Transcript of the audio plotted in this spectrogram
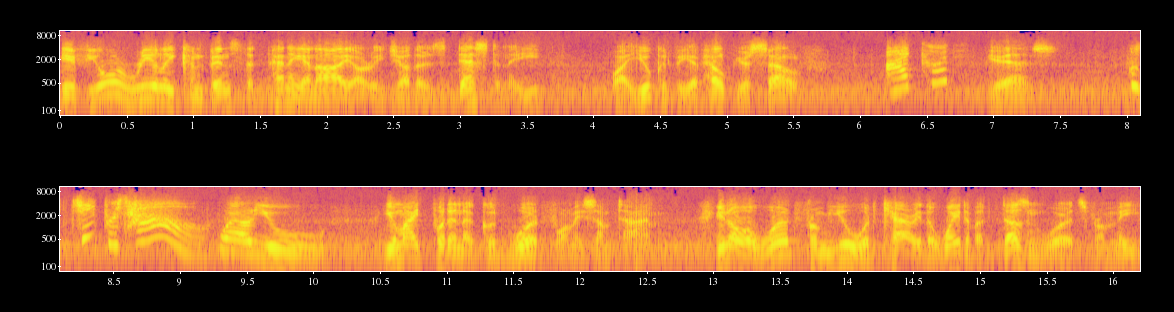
if you're really convinced that Penny and I are each other's destiny, why, you could be of help yourself. I could? Yes. Well, jeepers, how? Well, you you might put in a good word for me sometime. You know, a word from you would carry the weight of a dozen words from me.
